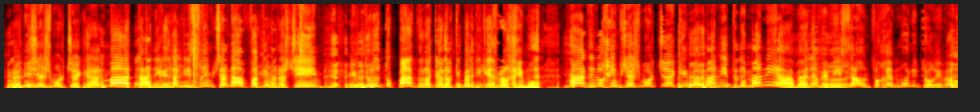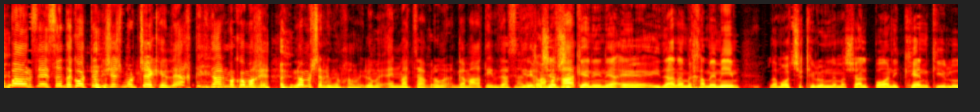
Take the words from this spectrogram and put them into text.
תן לי 600 שקל, על מה אתה? אני גדלתי 20 שנה, הופעתי עם אנשים, עם דודו טופז ולא לא קיבלתי כסף על חימום. מה אתם לוקחים 600 שקל? מה- אני, אתה יודע, מה נהיה? הבן אדם מביא סאונד, סוחב מוניטורים, ההוא בא עושה 10 דקות, תן לי 600 שקל, לך תגדל במקום אחר. לא משלמים לך, לא- אין מצב, לא- גמרתי עם זה, עשיתי אני את זה חושב פעם אחת. שכן, אה, עידן המחממים, למרות שכאילו, למשל, פה אני כן כאילו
